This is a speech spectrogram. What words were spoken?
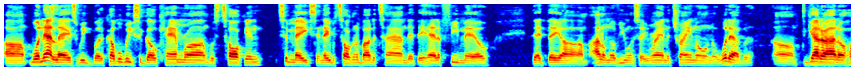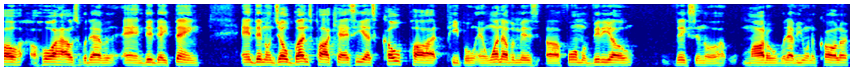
um, well, not last week, but a couple weeks ago, Cam'ron was talking to Mase, and they were talking about a time that they had a female that they, um, I don't know if you want to say ran a train on or whatever, um, to get her out of a, whole, a whorehouse, whatever, and did they thing. And then on Joe Budden's podcast, he has co-pod people, and one of them is a former video vixen or model, whatever you want to call her,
